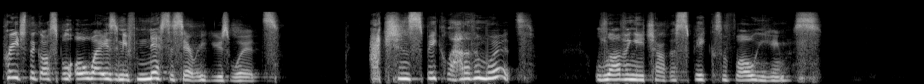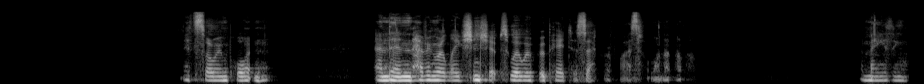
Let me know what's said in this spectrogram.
preach the gospel always and if necessary, use words. Actions speak louder than words. Loving each other speaks volumes. It's so important. And then having relationships where we're prepared to sacrifice for one another. Amazing.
